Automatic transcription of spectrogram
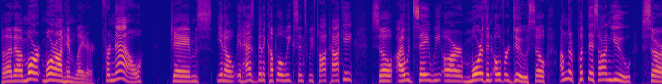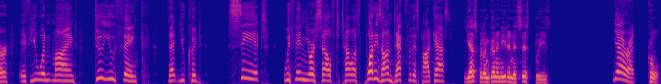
But uh, more more on him later. For now, James, you know, it has been a couple of weeks since we've talked hockey, so I would say we are more than overdue. So I'm going to put this on you, sir, if you wouldn't mind. Do you think that you could see it within yourself to tell us what is on deck for this podcast? Yes, but I'm going to need an assist, please. Yeah, all right. Cool.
